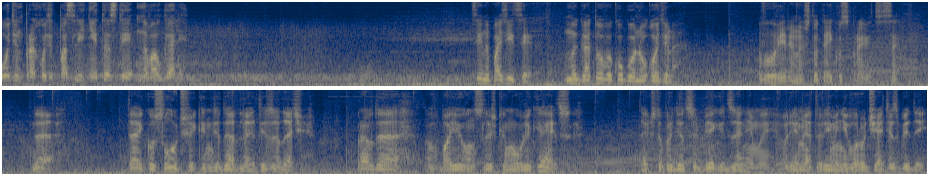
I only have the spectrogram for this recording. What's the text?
Один проходит последние тесты на Волгале. Ци на позициях. Мы готовы к угону Одина. Вы уверены, что Тайкус справится, сэр? Да. Тайкус лучший кандидат для этой задачи. Правда, в бою он слишком увлекается. Так что придется бегать за ним и время от времени выручать из беды.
